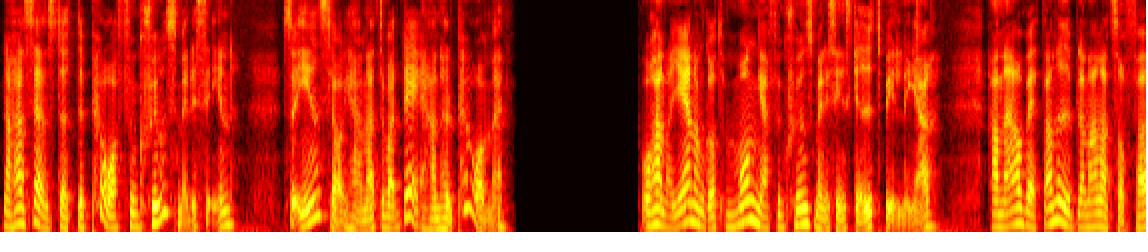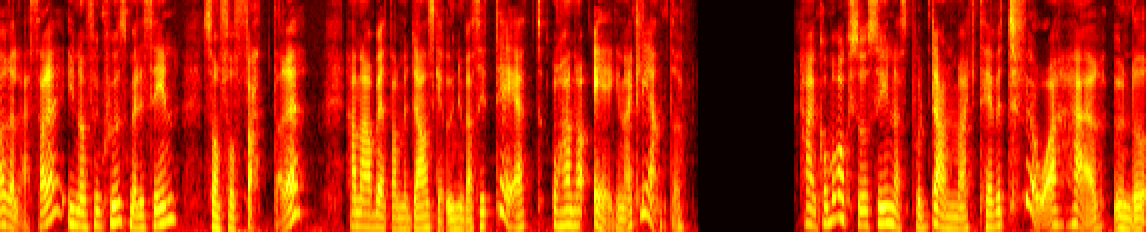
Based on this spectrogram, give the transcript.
När han sen stötte på funktionsmedicin så insåg han att det var det han höll på med. Och han har genomgått många funktionsmedicinska utbildningar. Han arbetar nu bland annat som föreläsare inom funktionsmedicin, som författare, han arbetar med danska universitet och han har egna klienter. Han kommer också att synas på Danmark TV2 här under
